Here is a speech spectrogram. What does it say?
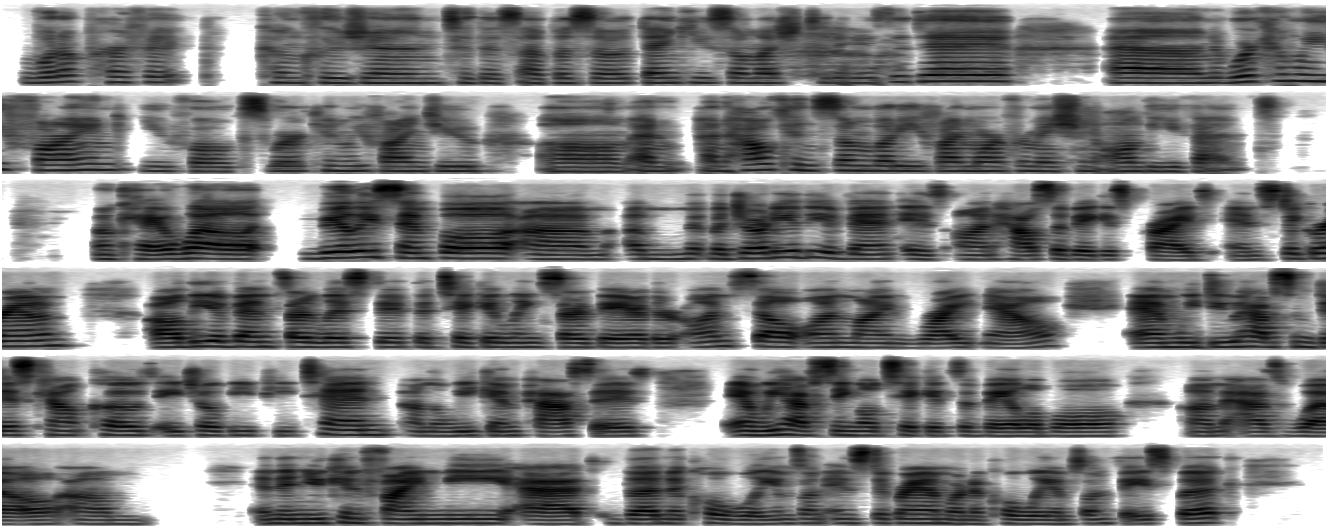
What a perfect conclusion to this episode. Thank you so much. Today is the day. And where can we find you folks? Where can we find you? Um, and, and how can somebody find more information on the event? Okay, well, really simple. Um, a majority of the event is on House of Vegas Pride's Instagram. All the events are listed. The ticket links are there. They're on sale online right now. And we do have some discount codes, HOVP10 on the weekend passes. And we have single tickets available um, as well. Um, and then you can find me at the Nicole Williams on Instagram or Nicole Williams on Facebook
